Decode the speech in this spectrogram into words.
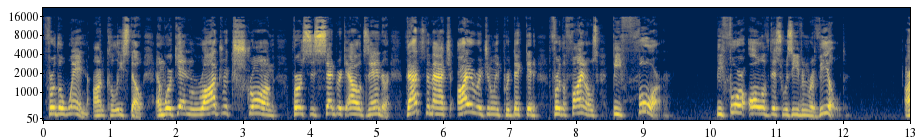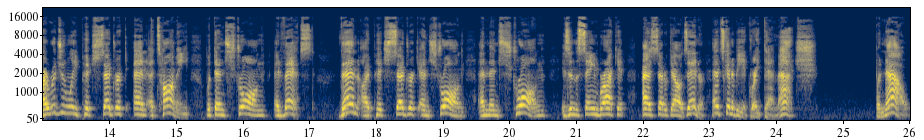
for the win on Kalisto. And we're getting Roderick Strong versus Cedric Alexander. That's the match I originally predicted for the finals before, before all of this was even revealed. I originally pitched Cedric and Itami, but then Strong advanced. Then I pitched Cedric and Strong, and then Strong is in the same bracket as Cedric Alexander. And it's going to be a great damn match. But now,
